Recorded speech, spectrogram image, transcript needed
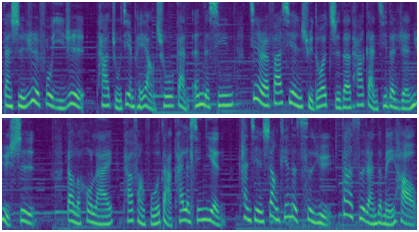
但是日复一日，他逐渐培养出感恩的心，进而发现许多值得他感激的人与事。到了后来，他仿佛打开了心眼，看见上天的赐予、大自然的美好，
